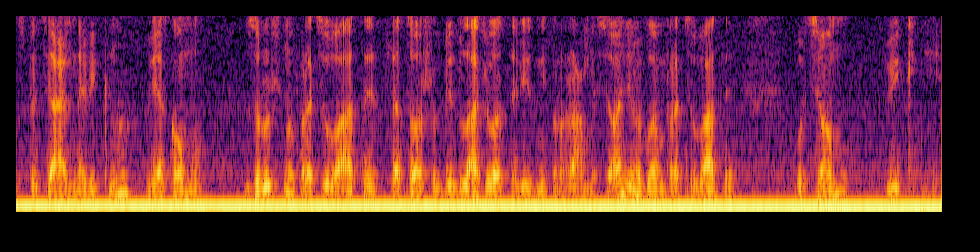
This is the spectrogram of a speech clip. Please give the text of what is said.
у спеціальне вікно, в якому зручно працювати для того, щоб відладжувати різні програми. Сьогодні ми будемо працювати у цьому вікні.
